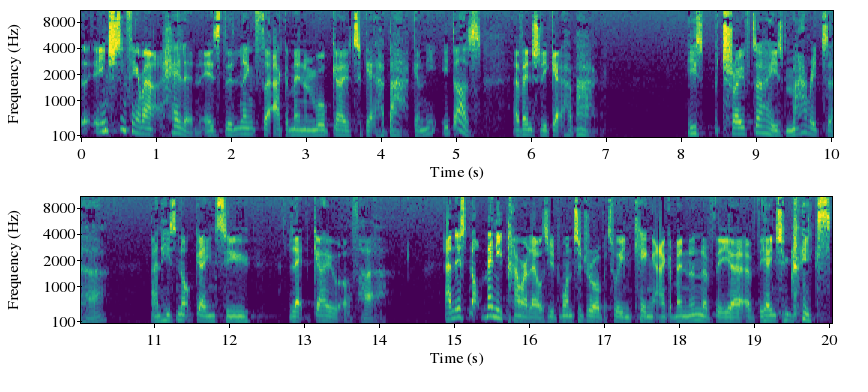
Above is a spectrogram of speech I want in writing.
the interesting thing about Helen is the length that Agamemnon will go to get her back, and he, he does eventually get her back. He's betrothed her, he's married to her, and he's not going to let go of her. And there's not many parallels you'd want to draw between King Agamemnon of the, uh, of the ancient Greeks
